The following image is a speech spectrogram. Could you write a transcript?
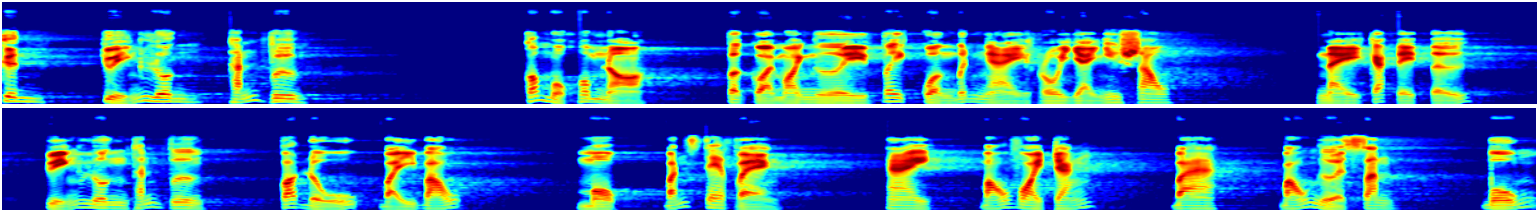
Kinh Chuyển Luân Thánh Vương Có một hôm nọ, Phật gọi mọi người vây quần bên Ngài rồi dạy như sau. Này các đệ tử, Chuyển Luân Thánh Vương có đủ bảy báu. Một, bánh xe vàng. Hai, báu voi trắng. Ba, báu ngựa xanh. Bốn,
